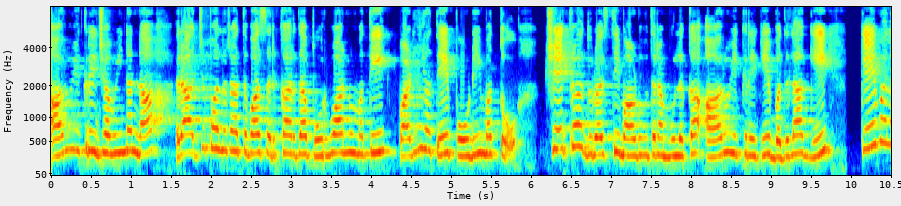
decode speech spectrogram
ಆರು ಎಕರೆ ಜಮೀನನ್ನ ರಾಜ್ಯಪಾಲರ ಅಥವಾ ಸರ್ಕಾರದ ಪೂರ್ವಾನುಮತಿ ಪಡೆಯದೆ ಪೋಡಿ ಮತ್ತು ಕ್ಷೇತ್ರ ದುರಸ್ತಿ ಮಾಡುವುದರ ಮೂಲಕ ಆರು ಎಕರೆಗೆ ಬದಲಾಗಿ ಕೇವಲ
